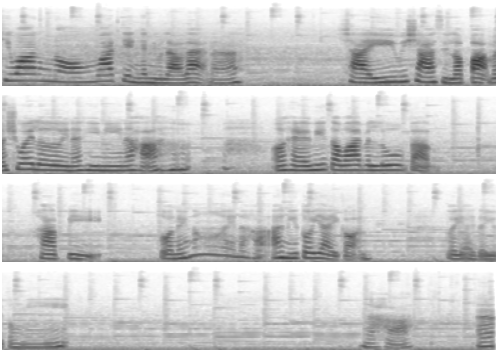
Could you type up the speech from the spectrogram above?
พี่ว่าน้องๆวาดเก่งกันอยู่แล้วแหละนะ ใช้วิชาศิลปะมาช่วยเลยนะทีนี้นะคะ โอเค พี่จะวาดเป็นรูปแบบคาปีตัวน้อยๆนะคะ อันนี้ตัวใหญ่ก่อน ตัวใหญ่จะอยู่ตรงนี้นะคะ อ่า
